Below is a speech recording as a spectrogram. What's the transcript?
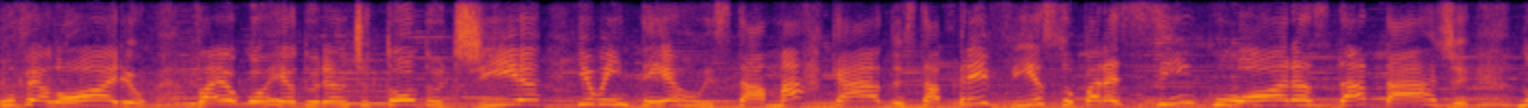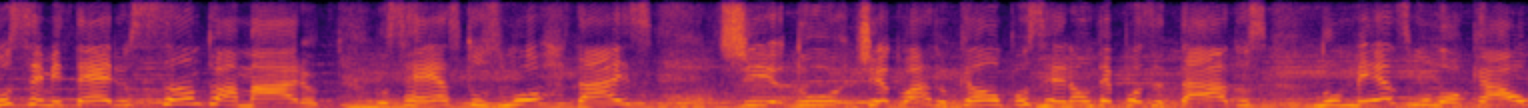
O velório vai ocorrer durante todo o dia e o enterro está marcado, está previsto para 5 horas da tarde no cemitério Santo Amaro. Os restos mortais de, do, de Eduardo Campos serão depositados no mesmo local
